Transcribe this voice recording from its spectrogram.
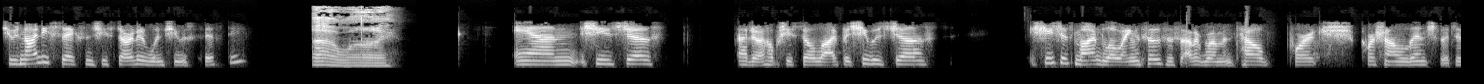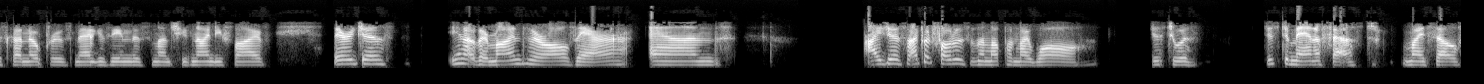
She was 96 and she started when she was 50, oh my and she's just I don't know, I hope she's still alive, but she was just she's just mind blowing. And so is this other woman, Tao Porch Porchon Lynch, that just got an Oprah's magazine this month. She's 95. They're just, you know, their minds are all there, and I just I put photos of them up on my wall just to just to manifest myself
